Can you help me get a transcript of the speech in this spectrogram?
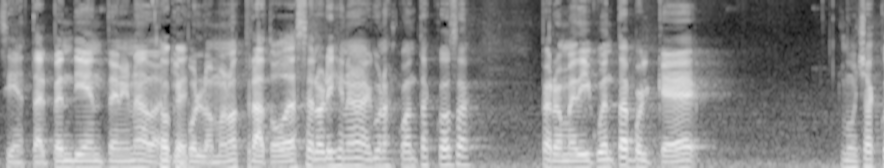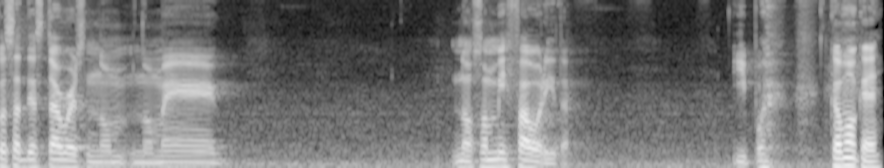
sin estar pendiente ni nada. Y por lo menos trató de ser original en algunas cuantas cosas, pero me di cuenta porque muchas cosas de Star Wars no, no me. No son mis favoritas. Y pues. ¿Cómo que?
